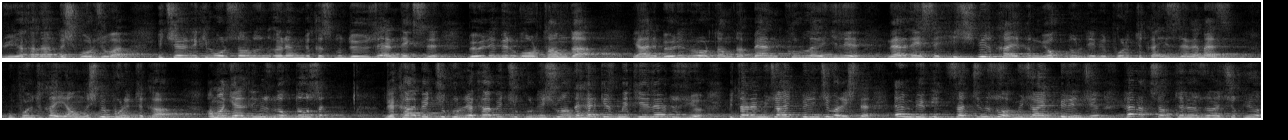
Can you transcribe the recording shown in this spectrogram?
dünya kadar dış borcu var. İçerideki borçlarımızın önemli bir kısmı dövize endeksi. Böyle bir ortamda yani böyle bir ortamda ben kurla ilgili neredeyse hiçbir kaygım yoktur diye bir politika izlenemez. Bu politika yanlış bir politika. Ama geldiğimiz nokta olsa Rekabet çukur, rekabet çukur diye şu anda herkes metiyeler düzüyor. Bir tane Mücahit Birinci var işte. En büyük iktisatçınız o. Mücahit Birinci. Her akşam televizyona çıkıyor.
